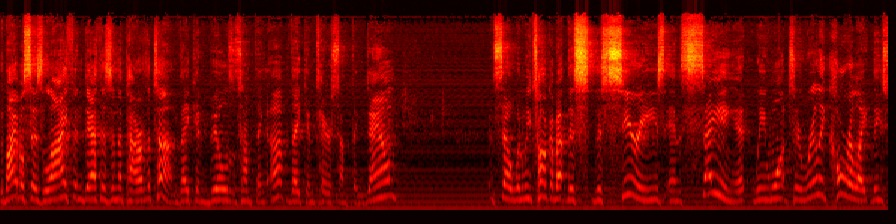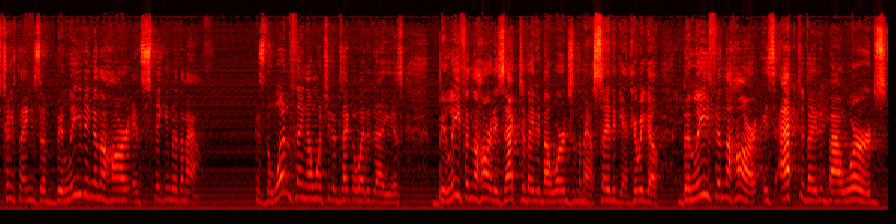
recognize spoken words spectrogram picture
The Bible says life and death is in the power of the tongue. They can build something up, they can tear something down. And so when we talk about this, this series and saying it, we want to really correlate these two things of believing in the heart and speaking with the mouth. Because the one thing I want you to take away today is belief in the heart is activated by words in the mouth. Say it again. Here we go. Belief in the heart is activated by words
